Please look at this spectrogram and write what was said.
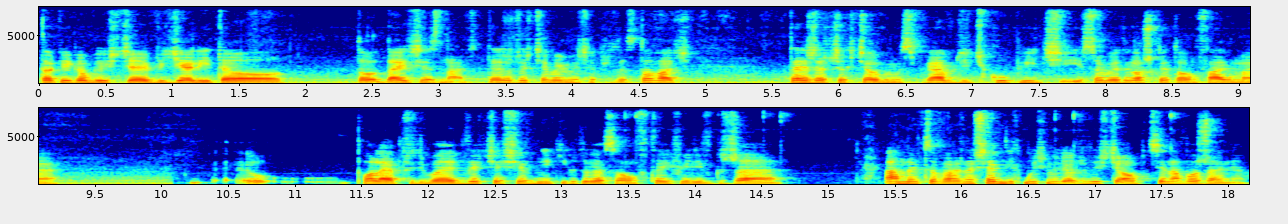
takiego byście widzieli, to, to dajcie znać. Te rzeczy chciałbym jeszcze przetestować. Te rzeczy chciałbym sprawdzić, kupić i sobie troszkę tą farmę e, polepszyć, bo jak wiecie, siewniki, które są w tej chwili w grze, a my, co ważne, siewnik musi mieć oczywiście opcję nawożenia.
